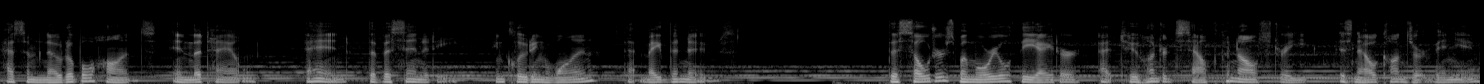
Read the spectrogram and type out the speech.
has some notable haunts in the town and the vicinity, including one that made the news. The Soldiers Memorial Theater at 200 South Canal Street is now a concert venue,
